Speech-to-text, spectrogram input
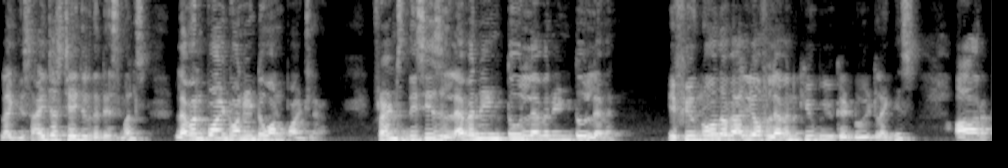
like this. I just changed the decimals. 11.1 into 1.11. Friends, this is 11 into 11 into 11. If you know the value of 11 cube, you can do it like this. Or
